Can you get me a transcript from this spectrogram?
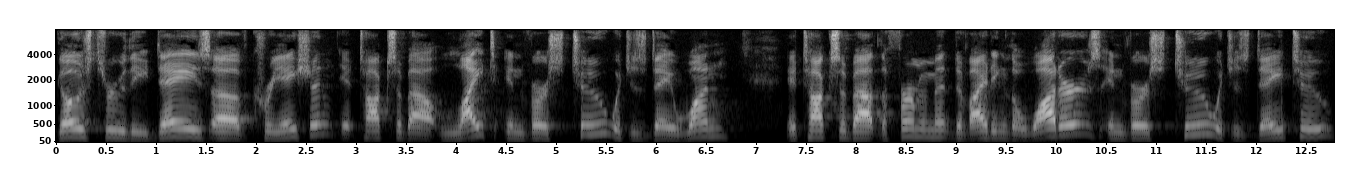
goes through the days of creation. It talks about light in verse 2, which is day 1. It talks about the firmament dividing the waters in verse 2, which is day 2.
